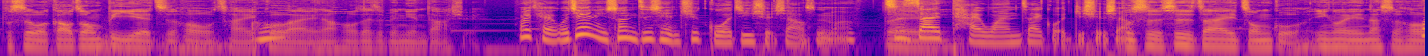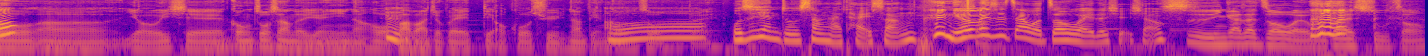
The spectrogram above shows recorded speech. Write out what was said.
不是我高中毕业之后才过来，然后在这边念大学。？OK，我记得你说你之前去国际学校是吗？是在台湾，在国际学校不。是，是在中国，因为那时候、哦呃有一些工作上的原因，然后我嗯爸爸就被调过去那边工作。哦，我之前读上海台商，你会不会是在我周围的学校，？是应该在周围，我在苏州。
